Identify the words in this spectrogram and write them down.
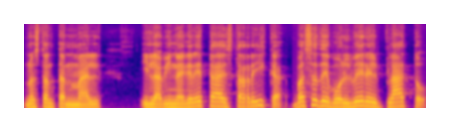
no están tan mal y la vinagreta está rica. Vas a devolver el plato.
